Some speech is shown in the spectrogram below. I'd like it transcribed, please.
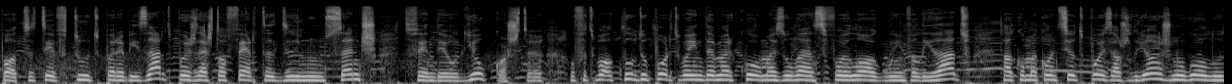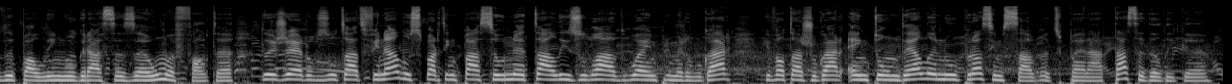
Pote teve tudo para bizar depois desta oferta de Nuno Santos, defendeu Diogo Costa. O Futebol Clube do Porto ainda marcou, mas o lance foi logo invalidado, tal como aconteceu depois aos Leões no golo de Paulinho, graças a uma falta. 2-0 resultado final, o Sporting passa o Natal isolado em primeiro lugar e volta a jogar em Tondela no próximo sábado para a Taça da Liga.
